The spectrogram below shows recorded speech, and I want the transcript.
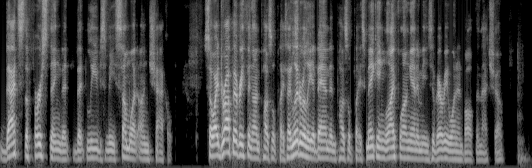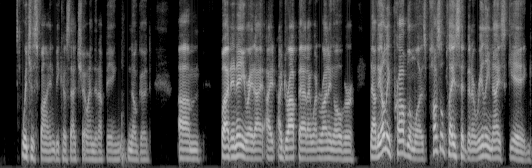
that's the first thing that that leaves me somewhat unshackled. So I drop everything on Puzzle Place. I literally abandon Puzzle Place, making lifelong enemies of everyone involved in that show, which is fine because that show ended up being no good. Um, but at any rate, I, I, I dropped that. I went running over. Now, the only problem was Puzzle Place had been a really nice gig,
